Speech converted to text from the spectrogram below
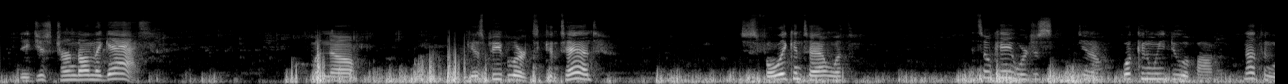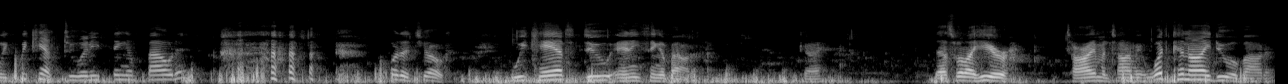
They just turned on the gas. But no, I guess people are content. Just fully content with, it's okay, we're just, you know, what can we do about it? Nothing, we, we can't do anything about it. what a joke. We can't do anything about it. Okay? That's what I hear time and time again. What can I do about it?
